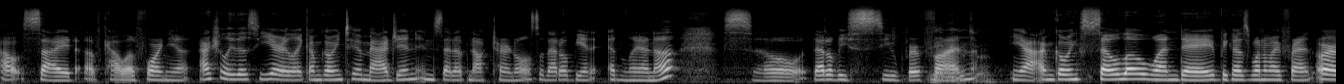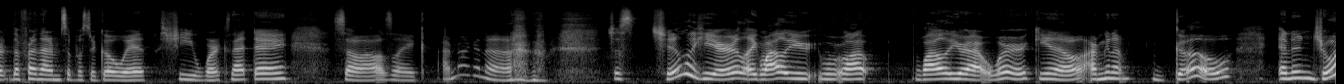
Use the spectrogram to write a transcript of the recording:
outside of California. Actually, this year, like I'm going to Imagine instead of Nocturnal, so that'll be in Atlanta. So that'll be super That'd be fun. Yeah, I'm going solo one day because one of my friends, or the friend that I'm supposed to go with, she works that day. So I was like, I'm not gonna just chill here, like while you while while you're at work, you know, I'm gonna go and enjoy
